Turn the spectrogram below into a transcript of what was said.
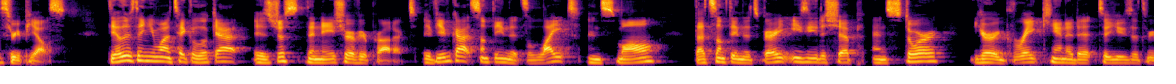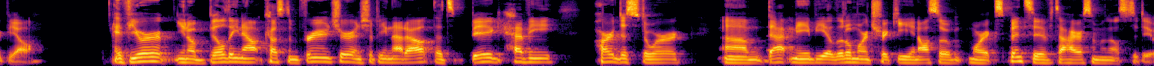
3PLs. The other thing you want to take a look at is just the nature of your product. If you've got something that's light and small, that's something that's very easy to ship and store, you're a great candidate to use a 3PL. If you're, you know, building out custom furniture and shipping that out, that's big, heavy, hard to store. Um, that may be a little more tricky and also more expensive to hire someone else to do.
